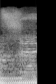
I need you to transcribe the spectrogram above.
outside.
